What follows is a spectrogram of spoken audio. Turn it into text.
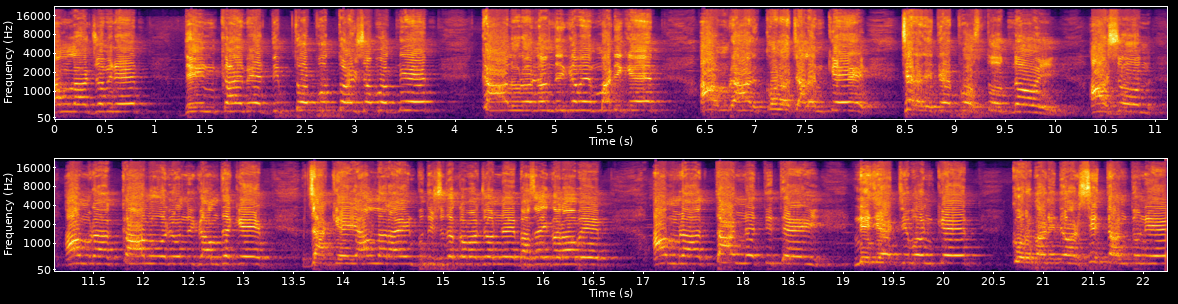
বাংলার জমিনে দিন কায়েমের দীপ্ত প্রত্যয় শপথ নিয়ে কালুর নন্দীগ্রামের মাটিকে আমরা আর কোন জালেমকে ছেড়ে দিতে প্রস্তুত নই। আসুন, আমরা কালু নন্দীগ্রাম থেকে যাকে আল্লাহর আইন প্রতিষ্ঠিত করার জন্য বাছাই করা হবে, আমরা তার নেতৃত্বেই নিজের জীবনকে কোরবানি দেওয়ার সিদ্ধান্ত নিয়ে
